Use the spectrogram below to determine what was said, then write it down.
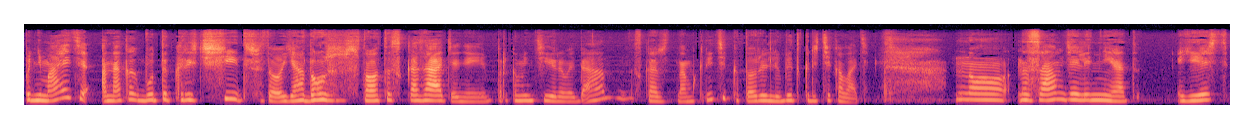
Понимаете, она как будто кричит, что я должен что-то сказать о ней, прокомментировать, да, скажет нам критик, который любит критиковать. Но на самом деле нет. Есть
